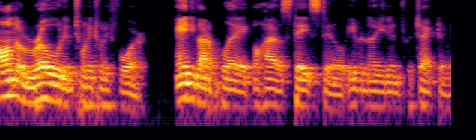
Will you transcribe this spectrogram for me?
on the road in 2024, and you got to play Ohio State still, even though you didn't protect them.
